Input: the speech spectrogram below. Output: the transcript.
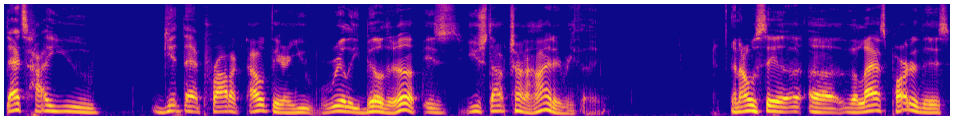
that's how you get that product out there and you really build it up is you stop trying to hide everything. And I would say uh, uh, the last part of this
